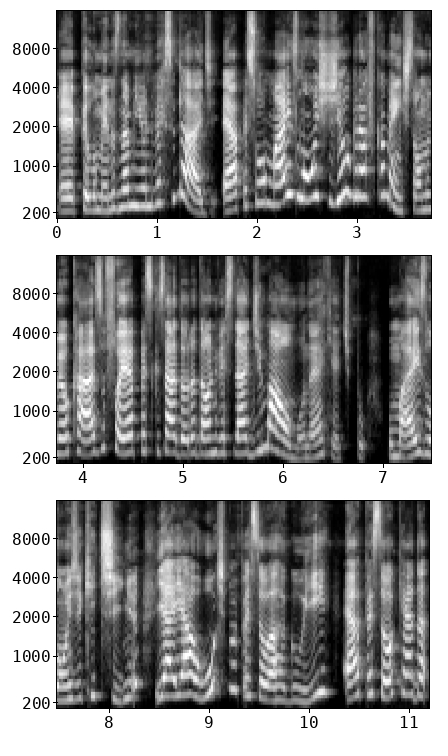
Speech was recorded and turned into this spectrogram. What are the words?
É, pelo menos na minha universidade. É a pessoa mais longe geograficamente. Então, no meu caso, foi a pesquisadora da Universidade de Malmo, né? Que é, tipo, o mais longe que tinha. E aí, a última pessoa a arguir é a pessoa que é da,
